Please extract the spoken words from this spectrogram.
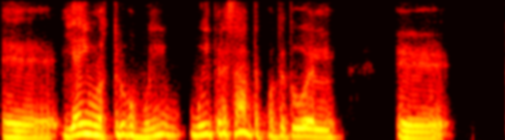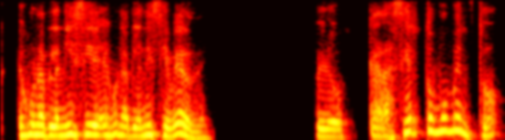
Eh, y hay unos trucos muy, muy interesantes. Ponte tú el. Eh, es, una planicie, es una planicie verde, pero cada cierto momento,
